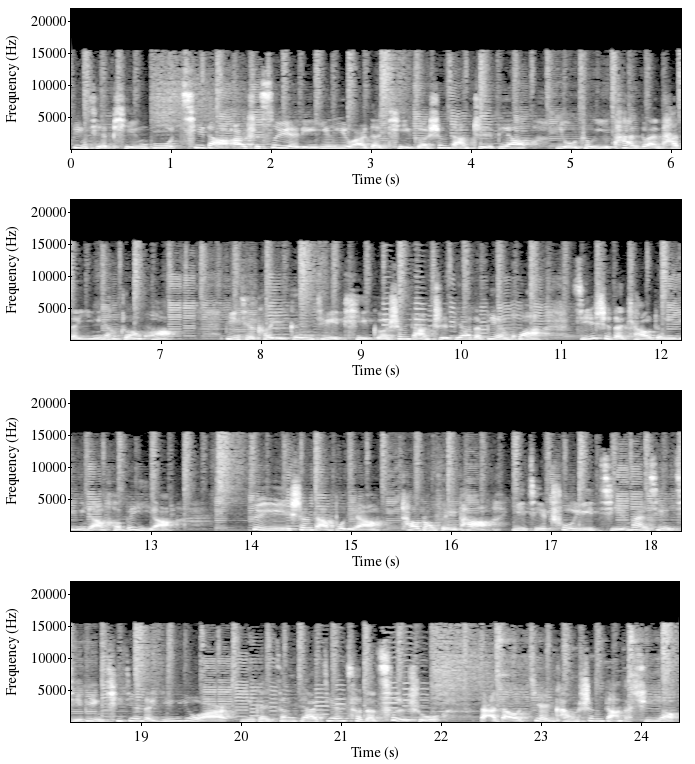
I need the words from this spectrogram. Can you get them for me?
并且评估七到二十四月龄婴幼儿的体格生长指标，有助于判断他的营养状况，并且可以根据体格生长指标的变化，及时的调整营养和喂养。对于生长不良、超重肥胖以及处于急慢性疾病期间的婴幼儿，应该增加监测的次数，达到健康生长的需要。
